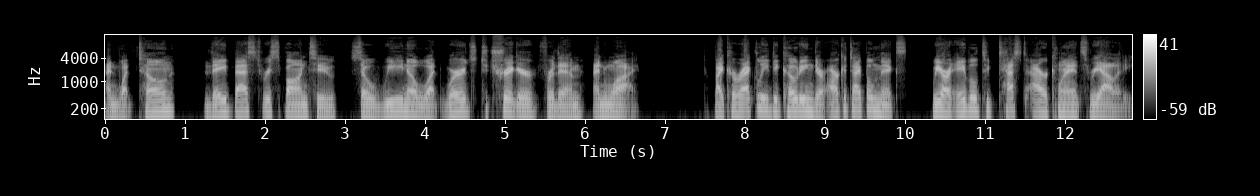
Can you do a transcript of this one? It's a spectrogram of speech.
and what tone they best respond to so we know what words to trigger for them and why. By correctly decoding their archetypal mix, we are able to test our client's reality.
